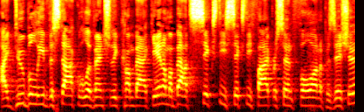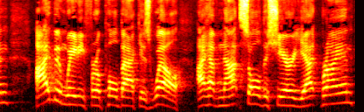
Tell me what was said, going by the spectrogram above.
I do believe the stock will eventually come back in. I'm about 60, 65% full on a position. I've been waiting for a pullback as well. I have not sold a share yet, Brian.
